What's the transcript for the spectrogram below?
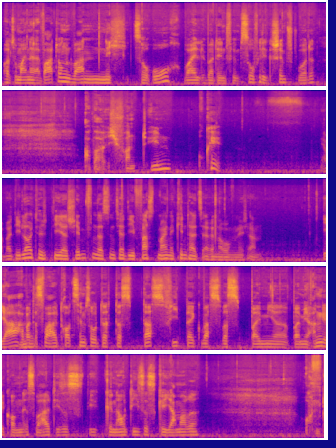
Also meine Erwartungen waren nicht so hoch, weil über den Film so viel geschimpft wurde. Aber ich fand ihn okay. Ja, aber die Leute, die ja schimpfen, das sind ja die fast meine Kindheitserinnerungen nicht an. Ja, aber ja. das war halt trotzdem so, dass, dass das Feedback, was, was bei mir bei mir angekommen ist, war halt dieses, die, genau dieses Gejammere. Und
